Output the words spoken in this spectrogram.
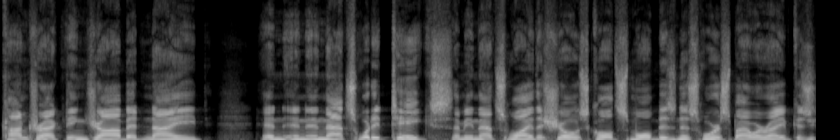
contracting job at night and and and that's what it takes. I mean, that's why the show is called Small Business Horsepower, right? Because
